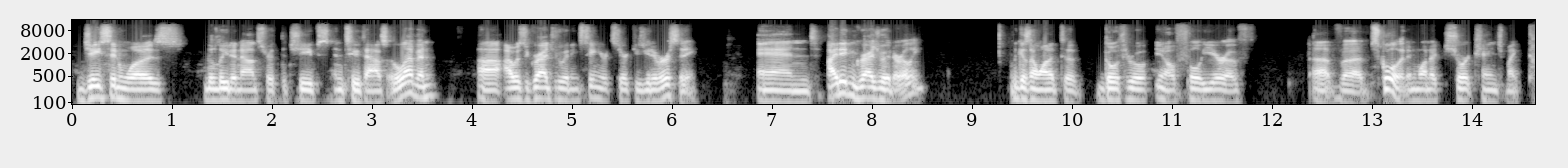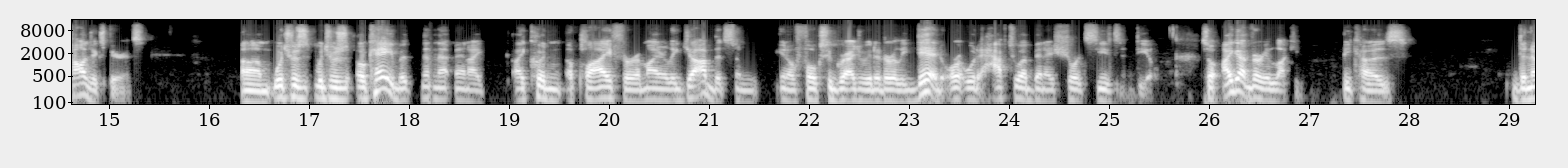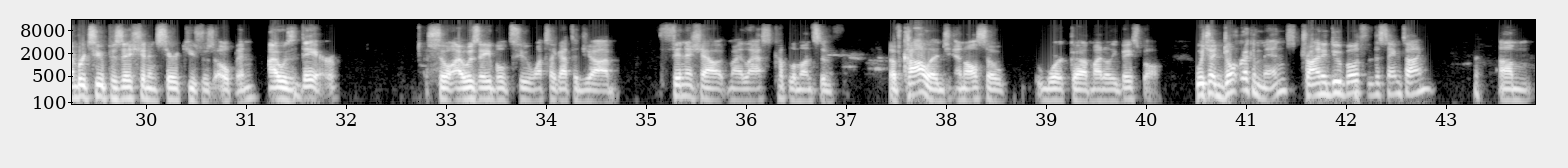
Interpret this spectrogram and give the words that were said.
Jason was the lead announcer at the Chiefs in 2011. Uh, I was a graduating senior at Syracuse University and I didn't graduate early because I wanted to go through you know a full year of of uh, school. I didn't want to shortchange my college experience, um, which was which was okay. But then that meant I I couldn't apply for a minor league job that some you know folks who graduated early did, or it would have to have been a short season deal. So I got very lucky because the number two position in Syracuse was open. I was there, so I was able to once I got the job finish out my last couple of months of of college and also work uh, minor league baseball, which I don't recommend trying to do both at the same time, um,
